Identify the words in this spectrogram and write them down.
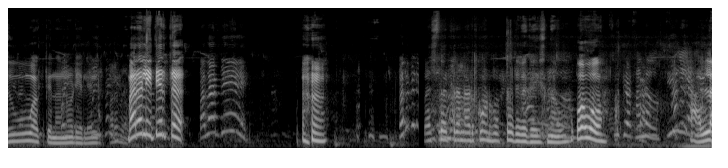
ಝೂ ಆಗ್ತೇನೆ ನಾನು ನೋಡಿ ಅಲ್ಲಿ ಬರಲಿ, ತೀರ್ಥ. ಬಸ್ ಹತ್ರ ನಡ್ಕೊಂಡು ಹೋಗ್ತಾ ಇದೇವೆ ಗೈಸ್ ನಾವು. ಓ ಅಲ್ಲ.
